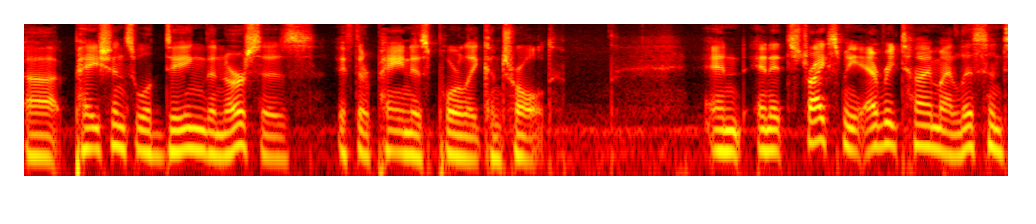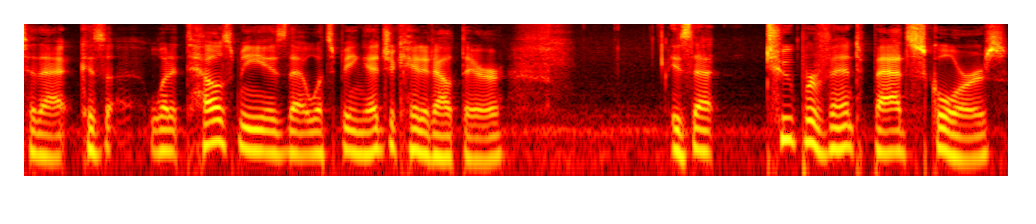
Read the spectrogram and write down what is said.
uh, patients will ding the nurses if their pain is poorly controlled. And, and it strikes me every time I listen to that because what it tells me is that what's being educated out there is that to prevent bad scores,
